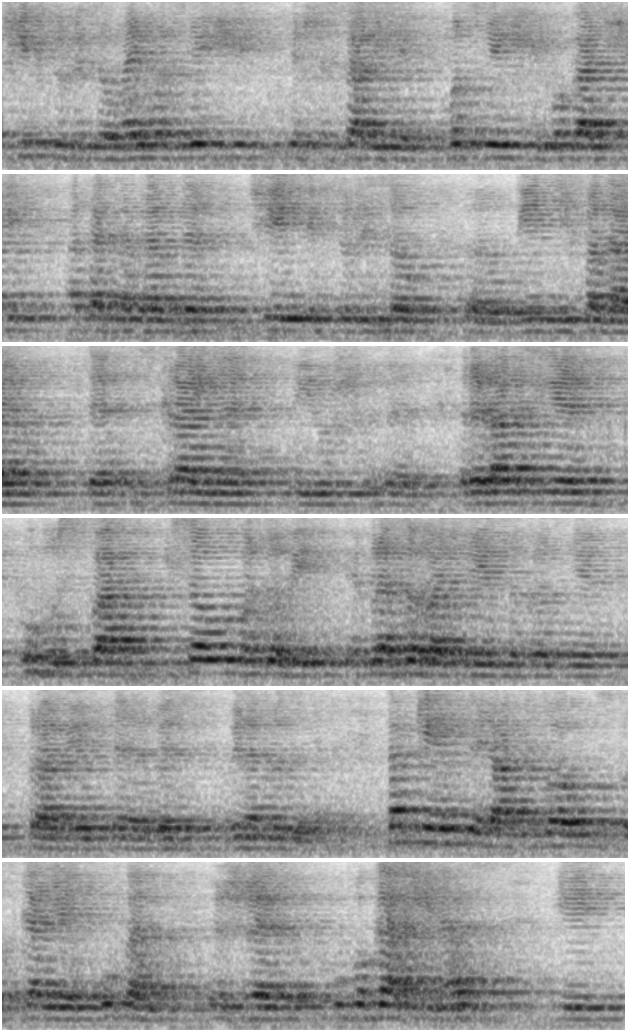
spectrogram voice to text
ci, którzy są najmocniejsi, jeszcze stali się mocniejsi, bogatsi, a tak naprawdę ci, którzy są e, biedni, wpadają w te skrajne już e, relacje ubóstwa i są gotowi pracować niejednokrotnie prawie e, bez wynagrodzenia. Takie jak to spotkanie ufam, że ubogaci nas i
